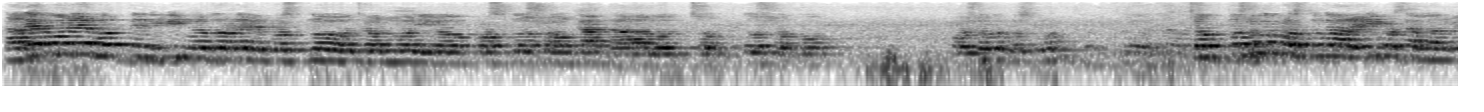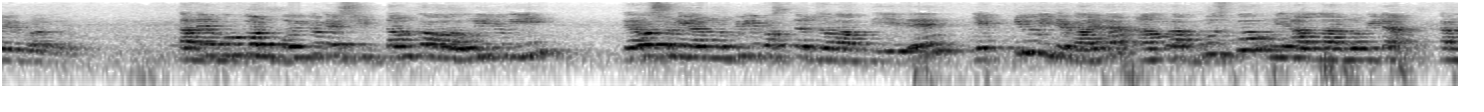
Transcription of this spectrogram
তাদের মনের মধ্যে বিভিন্ন ধরনের প্রশ্ন জন্ম নিল। প্রশ্ন সংখ্যা দাঁড়াল চোদ্দ শত কশত প্রশ্ন? চোদ্দ প্রশ্ন তারা রেডি করছে আল্লাহ নবীর করার তাদের গোপন বৈঠকের সিদ্ধান্ত হলো উনি যদি তেরোশো নিরানব্বই প্রশ্নের জবাব দিয়ে দেন একটিও দিতে পারে না আমরা বুঝব উনি আল্লাহর নবী না। কারণ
